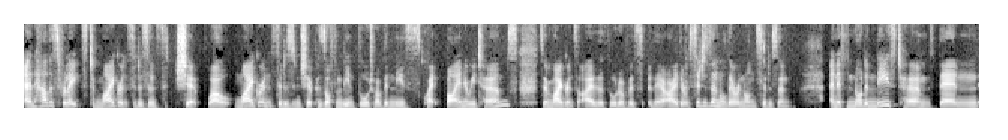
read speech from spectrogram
and how this relates to migrant citizenship? Well, migrant citizenship has often been thought of in these quite binary terms. So migrants are either thought of as they're either a citizen or they're a non citizen. And if not in these terms, then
